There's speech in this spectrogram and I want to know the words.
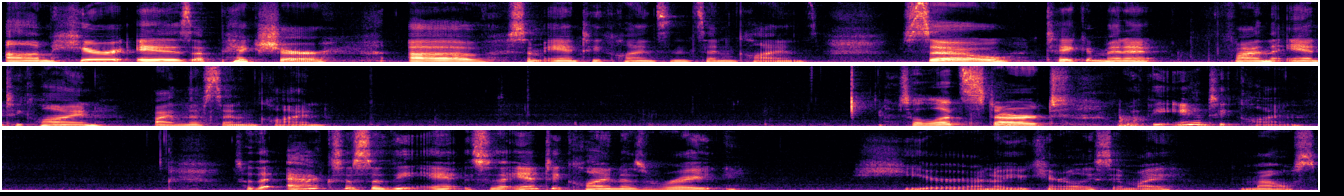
Um, here is a picture of some anticlines and synclines. So take a minute, find the anticline, find the syncline. So let's start with the anticline. So the axis of the so the anticline is right here. I know you can't really see my mouse,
